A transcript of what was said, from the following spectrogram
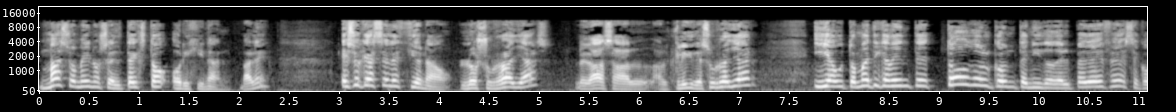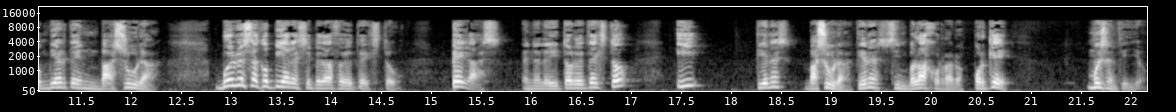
más o menos el texto original, ¿vale? Eso que has seleccionado lo subrayas, le das al clic de subrayar y automáticamente todo el contenido del PDF se convierte en basura. Vuelves a copiar ese pedazo de texto, pegas en el editor de texto y tienes basura, tienes simbolajos raros. ¿Por qué? Muy sencillo.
